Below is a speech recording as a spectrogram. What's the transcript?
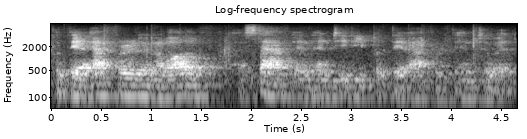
put their effort, and a lot of staff in NTD put their effort into it.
